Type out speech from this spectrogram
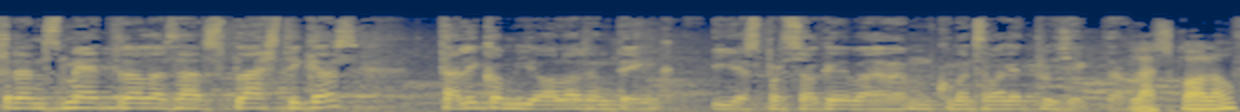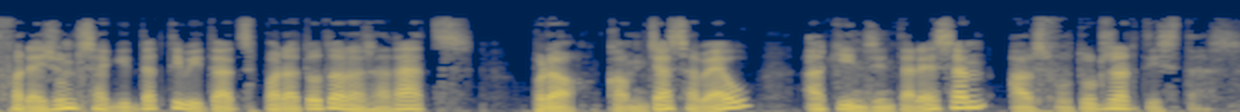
transmetre les arts plàstiques tal i com jo les entenc i és per això que vam començar aquest projecte. L'escola ofereix un seguit d'activitats per a totes les edats, però, com ja sabeu, a qui ens interessen els futurs artistes.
